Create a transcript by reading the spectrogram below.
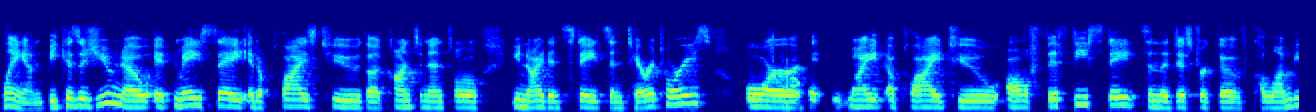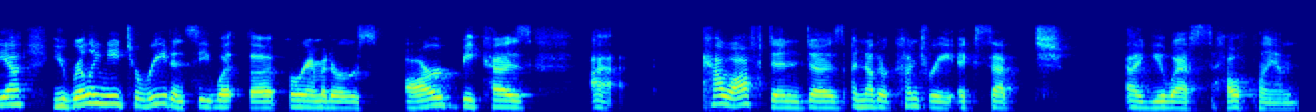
plan because as you know, it may say it applies to the continental United States and territories, or uh-huh. it might apply to all 50 states and the District of Columbia. You really need to read and see what the parameters are because I, how often does another country accept a US health plan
